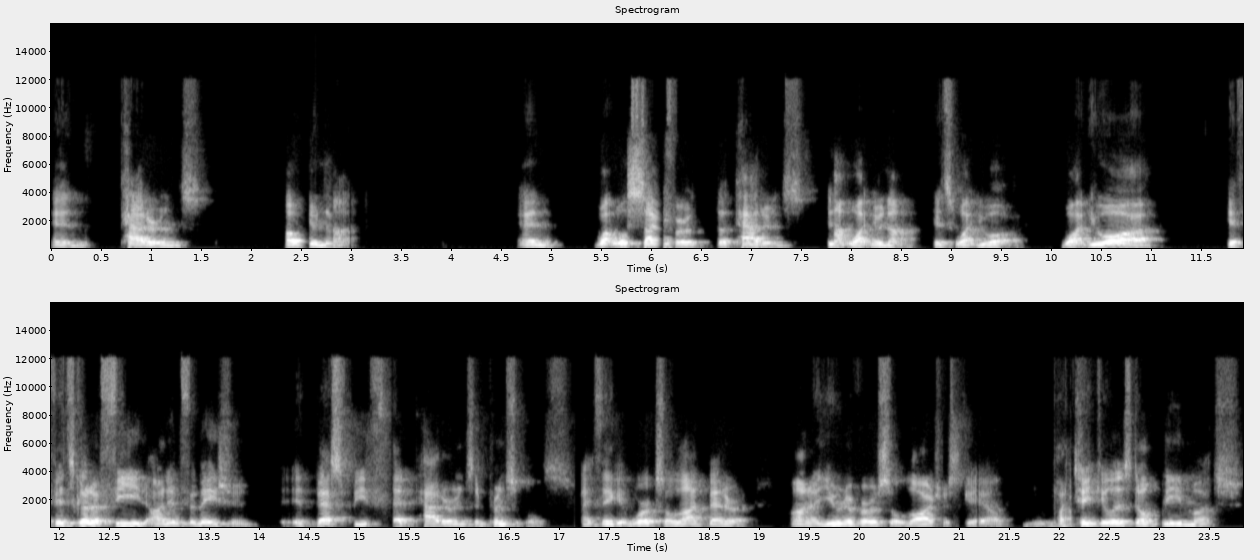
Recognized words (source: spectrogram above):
and patterns of you're not. And what will cipher the patterns is not what you're not, it's what you are. What you are, if it's going to feed on information, it best be fed patterns and principles. I think it works a lot better on a universal, larger scale. Mm. Particulars don't mean much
